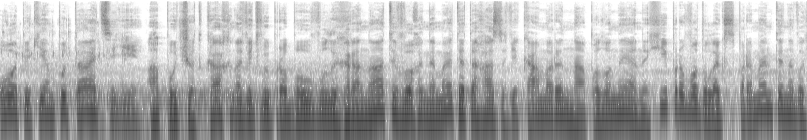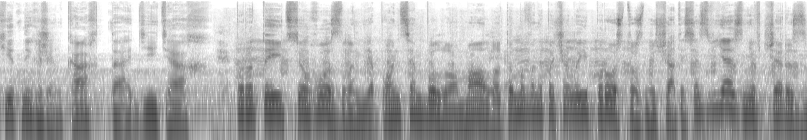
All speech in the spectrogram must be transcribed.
опіки, ампутації. А по чутках навіть випробовували гранати, вогнемети та газові камери на полонених і проводили експерименти на вагітних жінках та дітях. Проте й цього злим японцям було мало, тому вони почали і просто знущатися з в'язнів через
